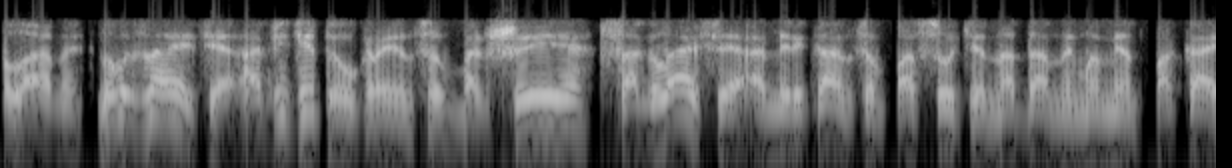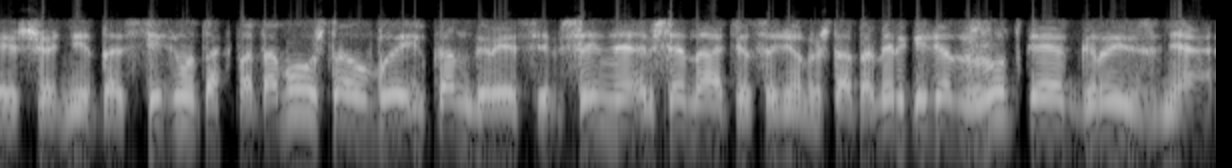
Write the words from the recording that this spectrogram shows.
планы. Ну, вы знаете, аппетиты украинцев большие, согласие американцев, по сути, на данный момент пока еще не достигнуто, потому что вы в Конгрессе, в, Сене, в Сенате Соединенных Штатов Америки идет жуткая грызня.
